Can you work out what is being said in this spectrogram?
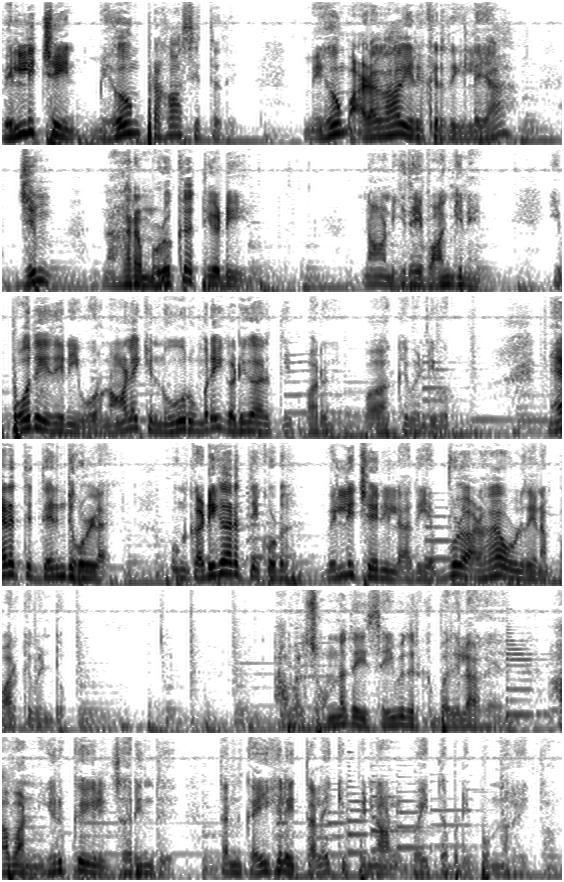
வெள்ளிச்சையின் மிகவும் பிரகாசித்தது. மிகவும் அழகாக இருக்கிறது இல்லையா? ஜிம் நகரம் முழுக்க தேடி நான் இதை வாங்கினேன். இப்போது இதை நீ ஒரு நாளைக்கு நூறு முறை கடிகாரத்தை பார்க்க பார்க்க வேண்டி வரும். நேரத்தை தெரிந்து கொள்ள உன் கடிகாரத்தை கொடு. வெள்ளிச்சேனில் அது எவ்வளவு அழகாக உள்ளதை நான் பார்க்க வேண்டும். அவள் சொன்னதை செய்வதற்கு பதிலாக அவன் இருக்கையில் சரிந்து தன் கைகளை தலைக்கு பின்னால் வைத்தபடி புன்னகைத்தான்.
